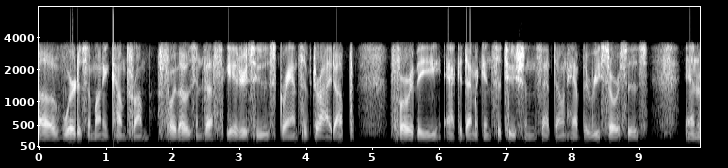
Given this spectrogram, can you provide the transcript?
of where does the money come from for those investigators whose grants have dried up, for the academic institutions that don't have the resources, and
